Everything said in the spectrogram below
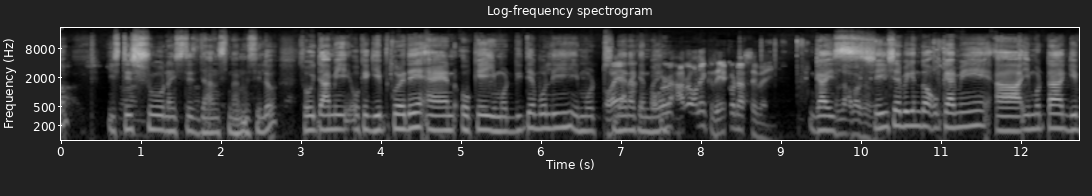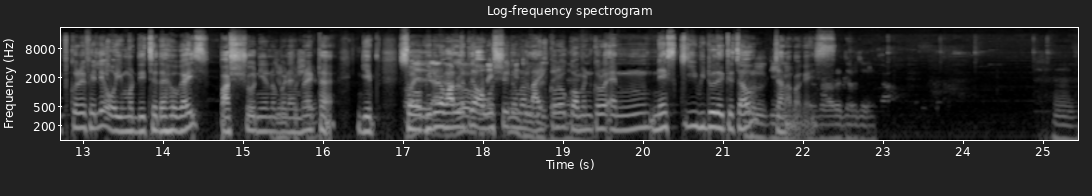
স্টেজ শো না স্টেজ ডান্স নামে ছিল। সো ওইটা আমি ওকে গিফট করে দেই অ্যান্ড ওকে ইমোট দিতে বলি। ইমোট নেয় না কেন ভাই? আরও অনেক রেকর্ড আছে ভাই। গাইস। সেই হিসেবে কিন্তু ওকে আমি ইমোটটা গিফট করে ফেলি। ও ইমোট দিচ্ছে দেখো গাইস পাঁচশো নিরানব্বই একটা গিফট সো ভিডিওটা ভালো লাগলে অবশ্যই তোমরা লাইক করো কমেন্ট করো এন্ড নেক্সট কি ভিডিও দেখতে চাও জানাবা গাইস। হুম।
